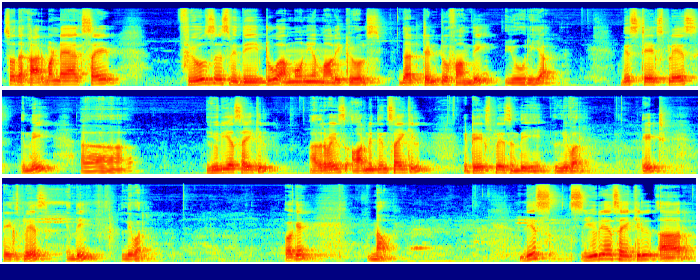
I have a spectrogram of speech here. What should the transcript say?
So the carbon dioxide fuses with the two ammonia molecules that tend to form the urea. This takes place in the uh, urea cycle otherwise ornithine cycle. It takes place in the liver. It takes place in the liver. Okay now. This urea cycle or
